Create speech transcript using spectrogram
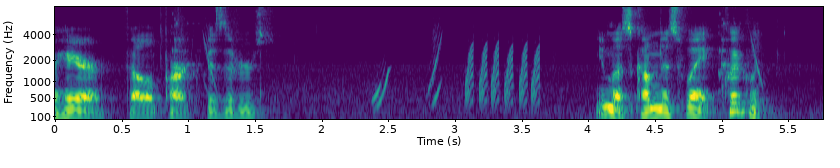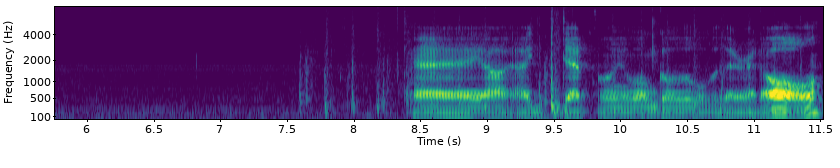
Over here, fellow park visitors. You must come this way, quickly. Okay, I, I definitely won't go over there at all.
